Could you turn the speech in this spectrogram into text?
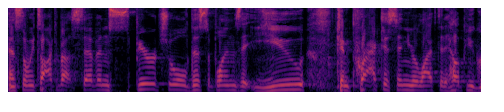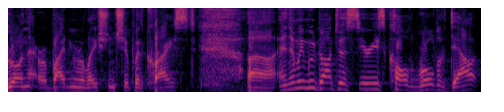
And so we talked about seven spiritual disciplines that you you can practice in your life that help you grow in that abiding relationship with Christ. Uh, and then we moved on to a series called World of Doubt.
